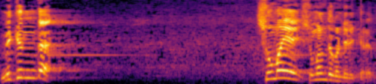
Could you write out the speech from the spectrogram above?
மிகுந்த சுமையை சுமந்து கொண்டிருக்கிறது.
